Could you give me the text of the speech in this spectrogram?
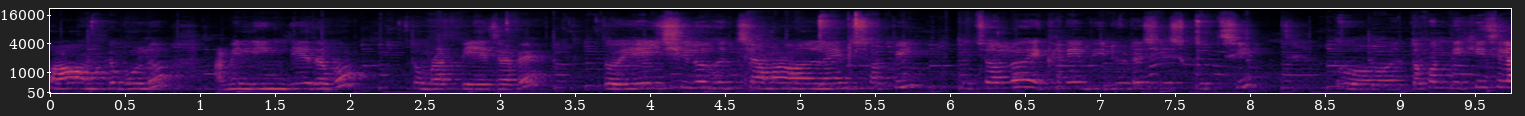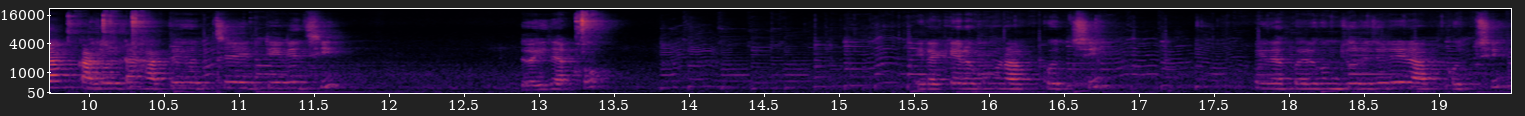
পাও, আমাকে বলো, আমি লিঙ্ক দিয়ে দেবো, তোমরা পেয়ে যাবে। তো এই ছিল হচ্ছে আমার অনলাইন শপিং তো চলো এখানে ভিডিওটা শেষ করছি। তো তখন দেখিয়েছিলাম কাজলটা হাতে হচ্ছে টেনেছি। তো এই দেখো। এটাকে এরকম রাফ করছি। এই দেখো, এরকম জোরে জোরে রাফ করছি।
